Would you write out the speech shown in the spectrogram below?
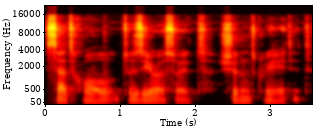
set hole to zero so it shouldn't create it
